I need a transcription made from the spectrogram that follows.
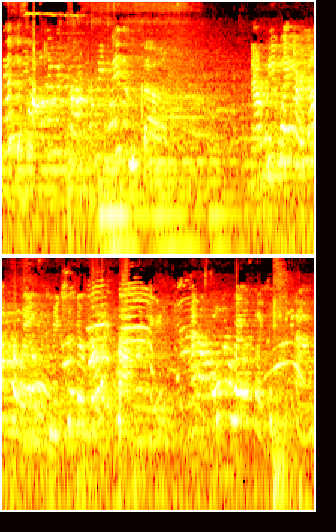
This is how they would properly weigh themselves. Now we weigh our younger whales to make sure they're growing properly, and our older whales like Christina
